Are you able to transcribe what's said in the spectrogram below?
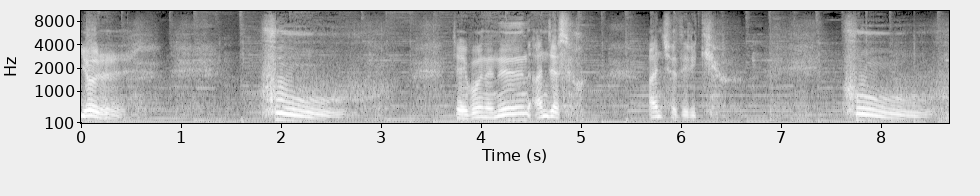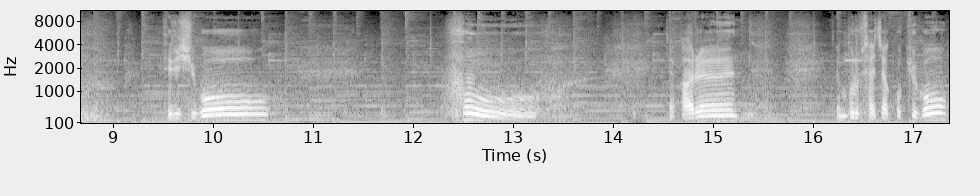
열, 후. 자 이번에는 앉아서 앉혀 드릴게요. 후. 들이쉬고 후. 자, 발은 자, 무릎 살짝 굽히고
